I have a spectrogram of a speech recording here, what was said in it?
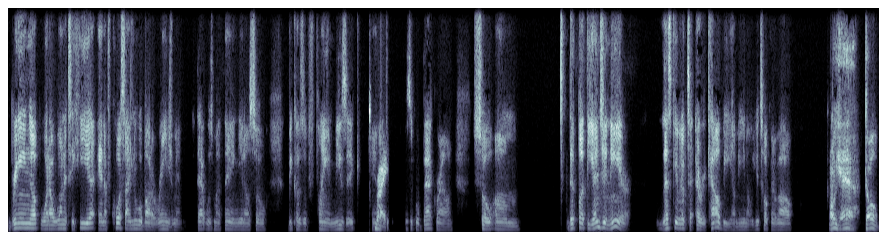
bringing up what I wanted to hear, and of course, I knew about arrangement that was my thing, you know. So because of playing music and right. musical background, so um, the, but the engineer, let's give it up to Eric Calvi. I mean, you know, you're talking about. Oh yeah, dope.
